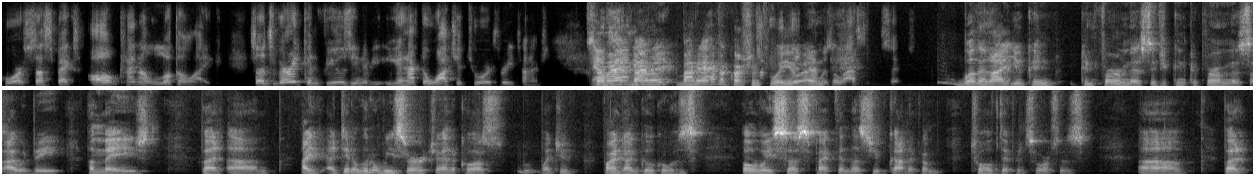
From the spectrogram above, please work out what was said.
who are suspects all kind of look alike. So it's very confusing. If you you have to watch it two or three times. So, Manny, I have a question for you. And was the last six. Well, then I, you can confirm this. If you can confirm this, I would be amazed. But um, I, I did a little research, and of course, what you find on Google is always suspect unless you've gotten it from 12 different sources. Um, but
